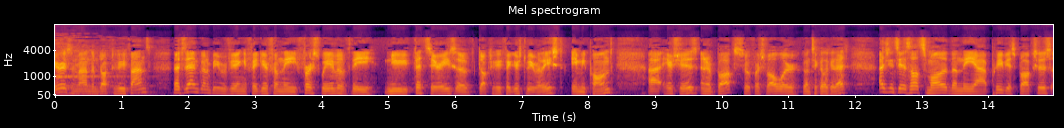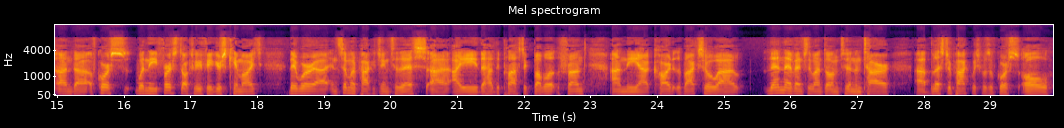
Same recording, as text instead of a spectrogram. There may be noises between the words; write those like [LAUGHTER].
viewers and random Doctor Who fans. Now today I'm going to be reviewing a figure from the first wave of the new fifth series of Doctor Who figures to be released, Amy Pond. Uh, here she is in her box, so first of all we're going to take a look at it. As you can see it's a lot smaller than the uh, previous boxes and uh, of course when the first Doctor Who figures came out they were uh, in similar packaging to this, uh, i.e., they had the plastic bubble at the front and the uh, card at the back. So uh, then they eventually went on to an entire uh, blister pack, which was, of course, all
